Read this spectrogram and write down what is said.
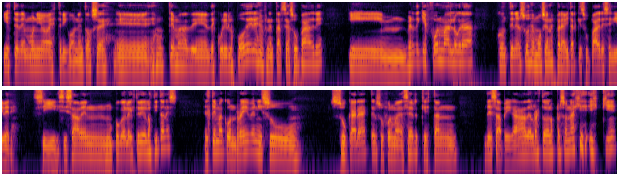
y este demonio es Trigón. Entonces eh, es un tema de descubrir los poderes, enfrentarse a su padre y mm, ver de qué forma logra contener sus emociones para evitar que su padre se libere. Si, si saben un poco de la historia de los titanes, el tema con Raven y su, su carácter, su forma de ser, que es tan desapegada del resto de los personajes, es que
